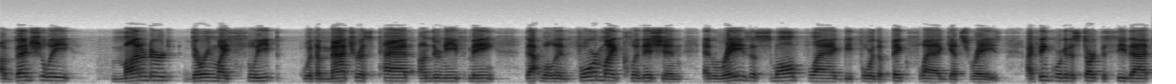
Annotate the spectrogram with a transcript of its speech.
eventually monitored during my sleep with a mattress pad underneath me that will inform my clinician and raise a small flag before the big flag gets raised. I think we're going to start to see that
